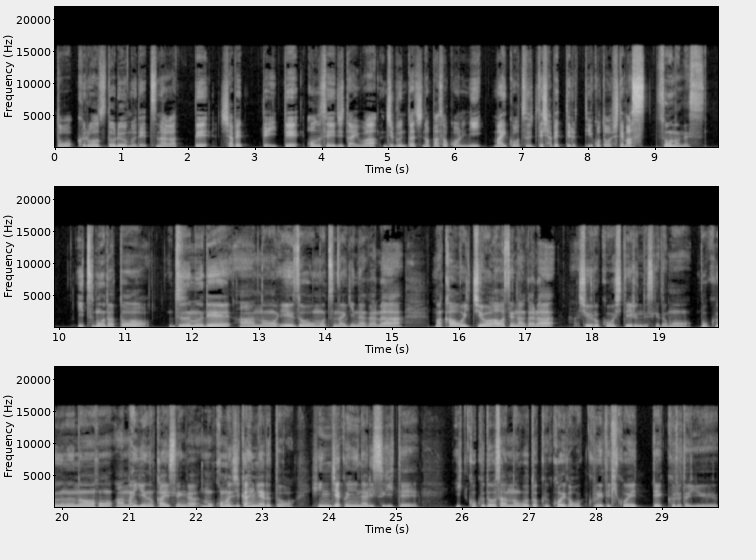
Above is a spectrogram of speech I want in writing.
とクローズドルームでつながって喋っていて、音声自体は自分たちのパソコンにマイクを通じて喋ってるっていうことをしてます。そうなんです。いつもだと、ズームで、あの、映像もつなぎながら、まあ、顔を一応合わせながら収録をしているんですけども、僕の本、あの家の回線が、もうこの時間になると、貧弱になりすぎて、一国道さんのごとく声が遅れて聞こえてくるという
